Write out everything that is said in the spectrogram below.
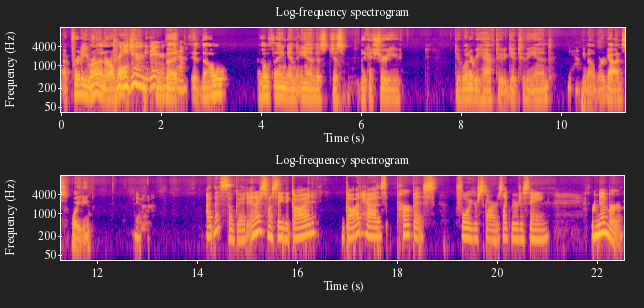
a pretty run or a pretty walk. journey there. But yeah. it, the whole the whole thing in the end is just making sure you do whatever you have to to get to the end. Yeah. You know where God's waiting. Yeah. I, that's so good. And I just want to say that God, God has purpose for your scars, like we were just saying. Remember,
